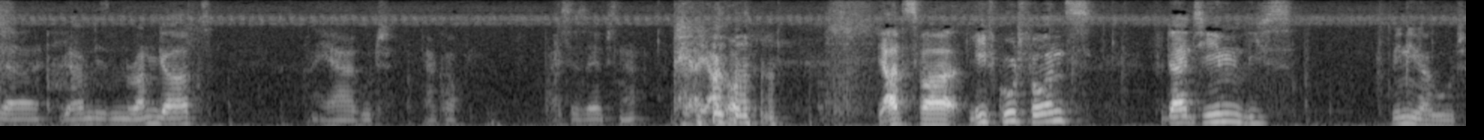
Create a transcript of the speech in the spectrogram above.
ja, wir haben diesen Run gehabt. Naja, gut, Jakob, weißt du selbst, ne? Ja, Jakob. ja, das war. Lief gut für uns, für dein Team lief's weniger gut.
